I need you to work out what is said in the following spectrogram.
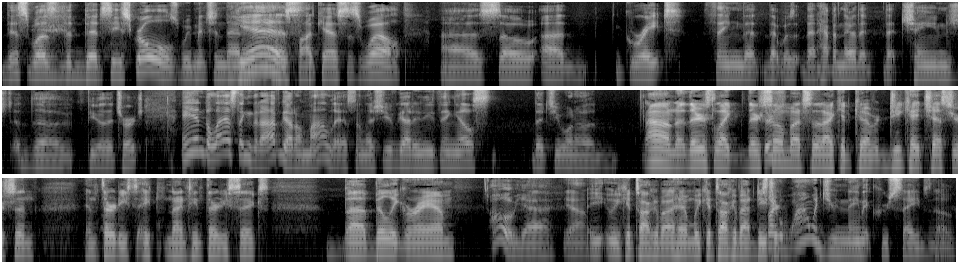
This was the Dead Sea Scrolls. We mentioned that Yes. in the podcast as well. Uh, so, uh, great thing that, that was that happened there that, that changed the view of the church. And the last thing that I've got on my list, unless you've got anything else that you want to I don't know. There's like there's, so much that I could cover. G.K. Chesterton in 30, 1936. Uh, Billy Graham. Oh yeah, yeah. We could talk about him. We could talk about It's Dietrich. like, why would you name it Crusades though?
